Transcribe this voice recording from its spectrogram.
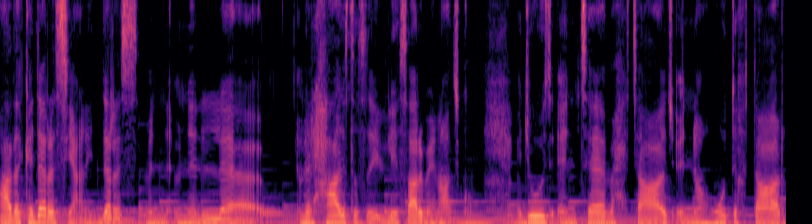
هذا كدرس يعني الدرس من من من الحادث اللي صار بيناتكم. يجوز أنت محتاج أنه تختار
